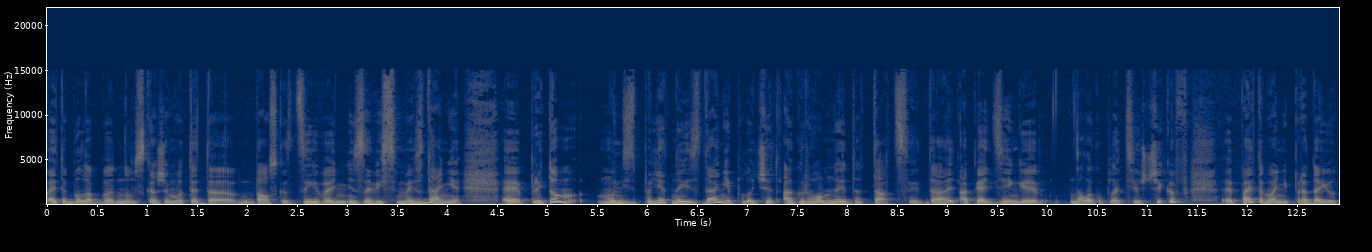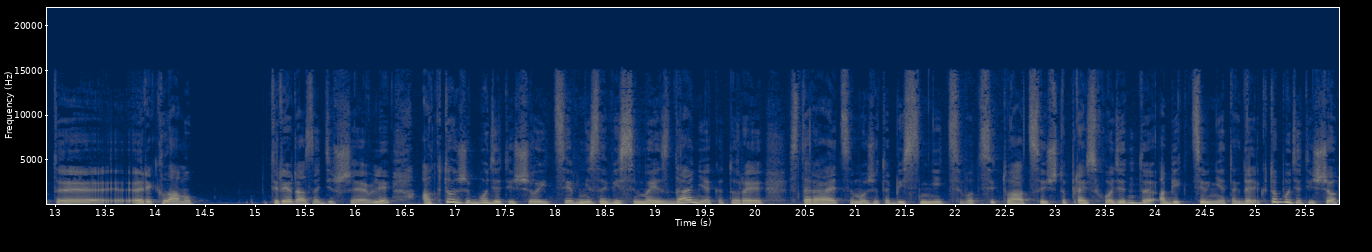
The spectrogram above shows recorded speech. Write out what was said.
это было бы, ну, скажем, вот это Баускас Дзиева независимое издание. Э, притом муниципалитетные издания получают огромные дотации, да, опять деньги налогоплательщиков, э, поэтому они продают э, рекламу три раза дешевле. А кто же будет еще идти в независимое издание, которое старается, может, объяснить вот ситуации, что происходит угу. объективнее и так далее? Кто будет еще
